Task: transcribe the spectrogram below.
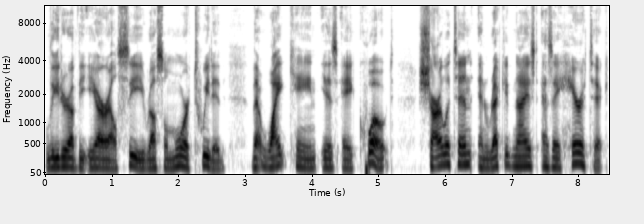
leader of the ERLC, Russell Moore, tweeted that White Cain is a quote, charlatan and recognized as a heretic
